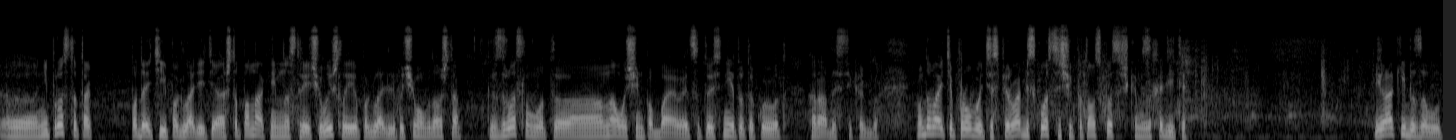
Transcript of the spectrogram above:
э, не просто так подойти и погладить, а чтобы она к ним навстречу вышла и ее погладили. Почему? Потому что к взрослым вот э, она очень побаивается, то есть нету такой вот радости как бы. Ну давайте пробуйте, сперва без косточек, потом с косточками, заходите. Ее Акиба зовут.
